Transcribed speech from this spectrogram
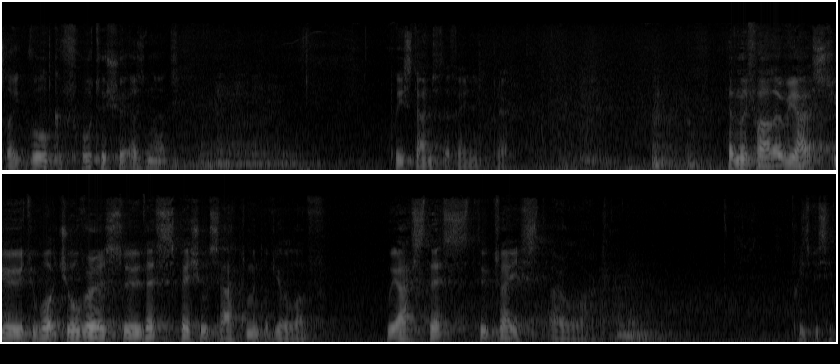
It's like Vogue photo shoot, isn't it? Please stand for the final prayer. Heavenly Father, we ask you to watch over us through this special sacrament of your love. We ask this through Christ our Lord. Please be seated.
